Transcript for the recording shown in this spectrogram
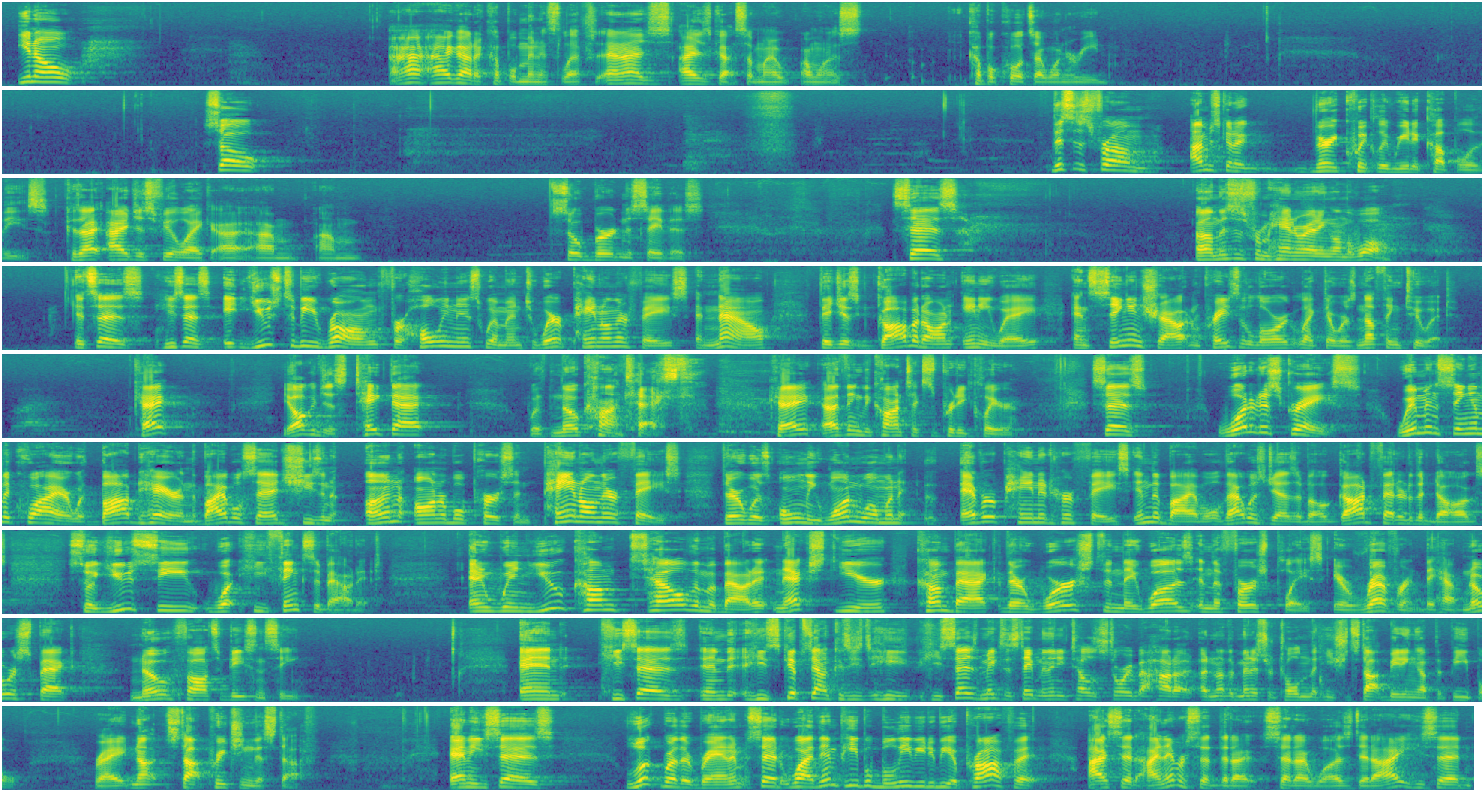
you know, I, I got a couple minutes left, and I just I just got something I, I want to a couple quotes I want to read. So. This is from, I'm just going to very quickly read a couple of these because I, I just feel like I, I'm, I'm so burdened to say this. It says, um, this is from Handwriting on the Wall it says, he says, it used to be wrong for holiness women to wear paint on their face, and now they just gob it on anyway and sing and shout and praise the Lord like there was nothing to it. Okay? Y'all can just take that with no context. Okay? I think the context is pretty clear. It says, What a disgrace. Women sing in the choir with bobbed hair, and the Bible said she's an unhonorable person. Paint on their face. There was only one woman who ever painted her face in the Bible. That was Jezebel. God fed her to the dogs. So you see what he thinks about it. And when you come tell them about it, next year come back, they're worse than they was in the first place. Irreverent. They have no respect, no thoughts of decency. And he says, and he skips down because he, he says, makes a statement, then he tells a story about how to, another minister told him that he should stop beating up the people, right? Not stop preaching this stuff. And he says, Look, Brother Branham, said, Why then people believe you to be a prophet? I said, I never said that I said I was, did I? He said,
